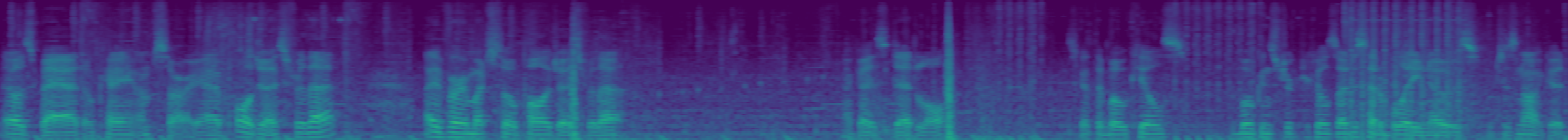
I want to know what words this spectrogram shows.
That was bad, okay? I'm sorry. I apologize for that. I very much so apologize for that. That guy's dead, lol. He's got the bow kills. The bow constrictor kills. I just had a bloody nose, which is not good.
